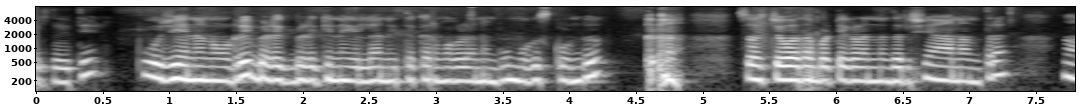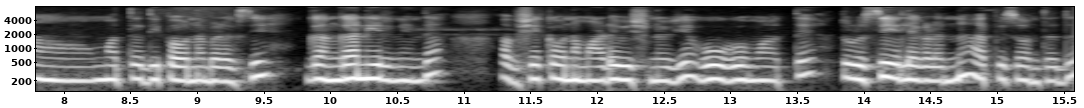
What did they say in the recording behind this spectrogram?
ಇರ್ತೈತಿ. ಪೂಜೆಯನ್ನು ನೋಡಿರಿ ಬೆಳಗ್ಗೆ ಬೆಳಗ್ಗಿನ ಎಲ್ಲ ನಿತ್ಯ ಕರ್ಮಗಳನ್ನು ಮುಗಿಸ್ಕೊಂಡು ಸ್ವಚ್ಛವಾದ ಬಟ್ಟೆಗಳನ್ನು ಧರಿಸಿ ಆನಂತರ ಮತ್ತು ದೀಪವನ್ನು ಬೆಳಗಿಸಿ, ಗಂಗಾ ನೀರಿನಿಂದ ಅಭಿಷೇಕವನ್ನು ಮಾಡಿ ವಿಷ್ಣುವಿಗೆ. ಹೂವು ಮತ್ತು ತುಳಸಿ ಎಲೆಗಳನ್ನು ಅರ್ಪಿಸುವಂಥದ್ದು.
